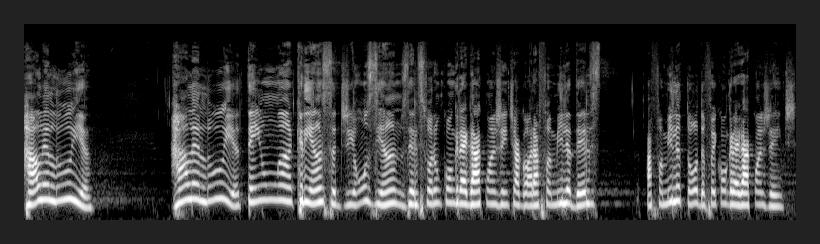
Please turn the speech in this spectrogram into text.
Aleluia. Aleluia. Tem uma criança de 11 anos, eles foram congregar com a gente agora, a família deles, a família toda foi congregar com a gente.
